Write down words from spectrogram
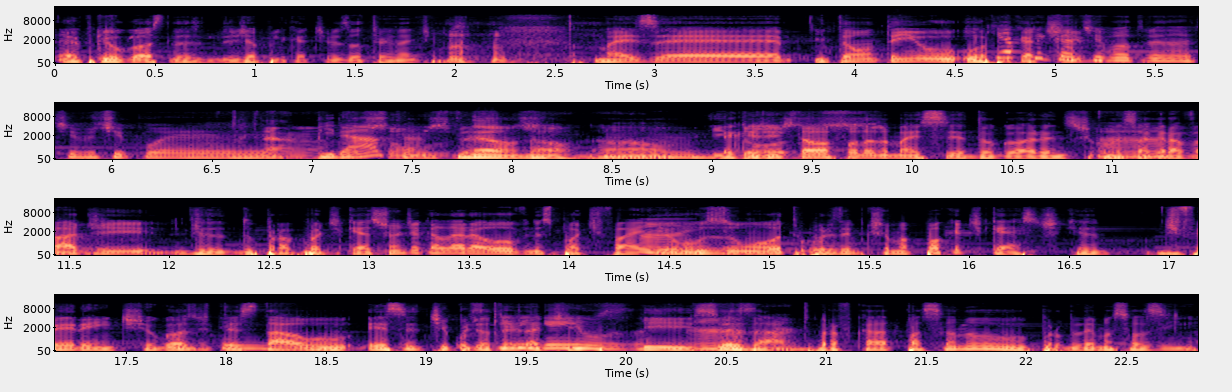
É porque eu gosto de, de aplicativos alternativos. Mas é. Então tem o, o Que aplicativo. aplicativo alternativo, tipo, é Ah, nós pirata? Não, velhos, não, sim. não. Hum. É que a gente tava falando mais cedo agora, antes de começar Ah, a gravar, tá. de, de- do próprio podcast, onde a galera ouve no Spotify. Ah, eu uso um entendi. outro, por exemplo, que chama Pocket Cast, que é diferente. Eu gosto Entendi. de testar o- esse tipo Os de usa. Isso, Ah, exato. tá. Pra ficar passando problema sozinho,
